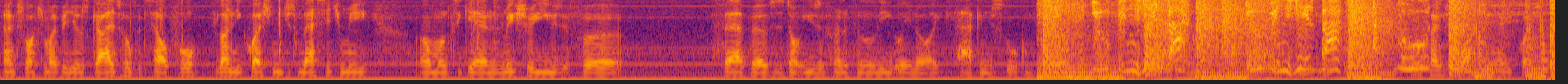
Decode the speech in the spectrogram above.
Thanks for watching my videos, guys. Hope it's helpful. If you got any questions, just message me. Um, once again, make sure you use it for fair purposes. Don't use it for anything illegal, you know, like hacking your school computer. You've been hit by, you've been hit by a smooth Thanks for watching. Any questions.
